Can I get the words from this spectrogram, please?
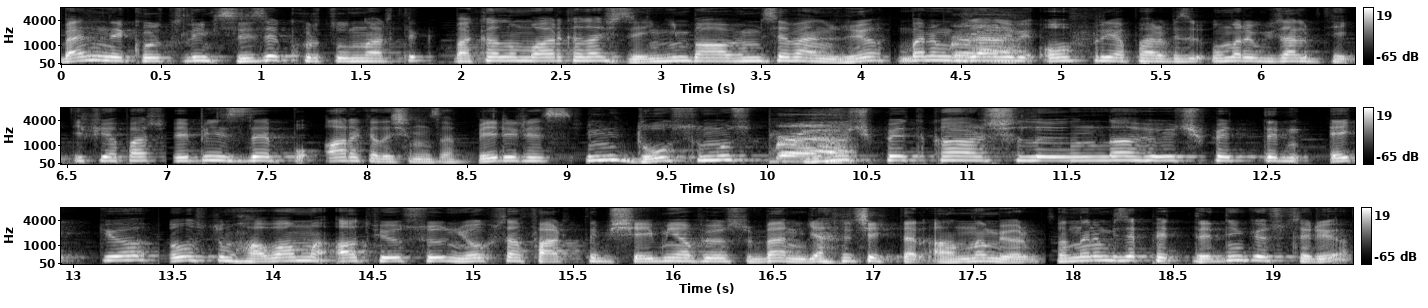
ben de kurtulayım siz de kurtulun artık. Bakalım bu arkadaş zengin bir abimize benziyor. Umarım güzel bir offer yapar bize. Umarım güzel bir teklif yapar. Ve biz de bu arkadaşımıza veririz. Şimdi dostumuz bu 3 pet karşılığında 3 petlerin ekliyor. Dostum hava mı atıyorsun yoksa farklı bir şey mi yapıyorsun? Ben gerçekten anlamıyorum. Sanırım bize petlerini gösteriyor.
